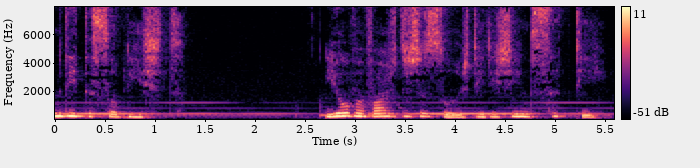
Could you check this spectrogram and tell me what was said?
Medita sobre isto e ouve a voz de Jesus dirigindo-se a ti.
